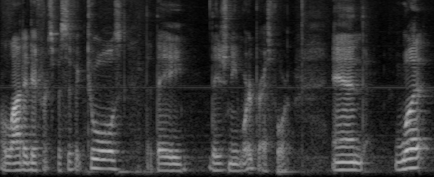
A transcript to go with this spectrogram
a lot of different specific tools that they they just need WordPress for. And what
